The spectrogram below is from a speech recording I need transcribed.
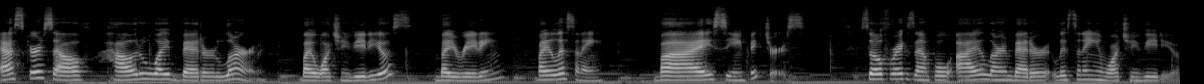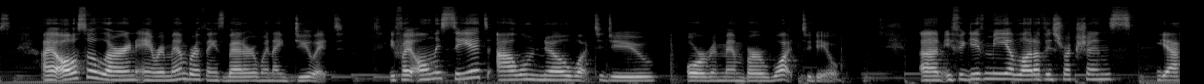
Ask yourself, how do I better learn? By watching videos, by reading, by listening, by seeing pictures. So, for example, I learn better listening and watching videos. I also learn and remember things better when I do it. If I only see it, I won't know what to do or remember what to do. Um, if you give me a lot of instructions, yeah,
